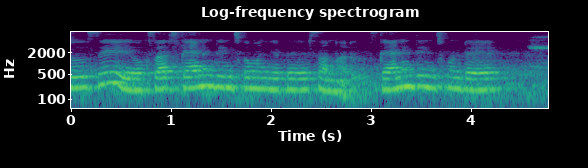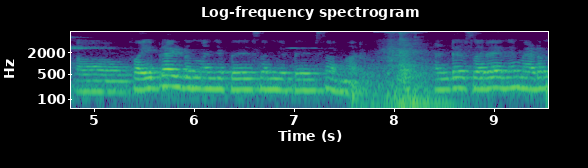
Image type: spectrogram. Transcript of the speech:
చూసి ఒకసారి స్కానింగ్ తీయించుకోమని చెప్పేసి అన్నారు. స్కానింగ్ తీయించుకుంటే ఫైబ్రాయిడ్ ఉందని చెప్పేసి అని చెప్పేసి అన్నారు. అంటే సరే అని మేడం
